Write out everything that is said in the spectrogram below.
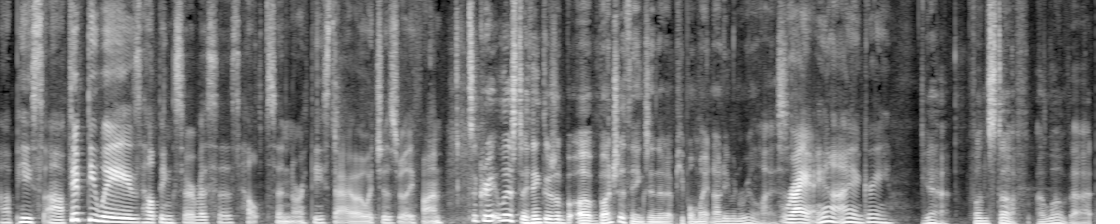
a piece, uh, 50 Ways Helping Services Helps in Northeast Iowa, which is really fun. It's a great list. I think there's a bunch of things in there that people might not even realize. Right. Yeah, I agree. Yeah, fun stuff. I love that.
